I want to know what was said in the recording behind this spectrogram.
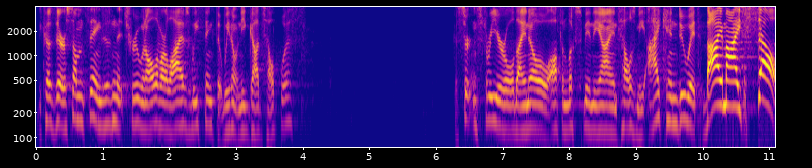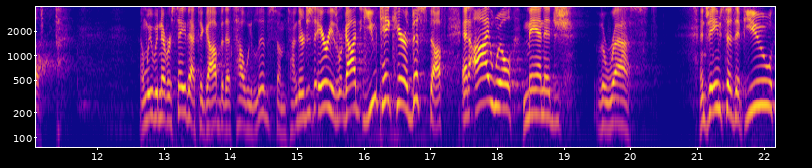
Because there are some things, isn't it true, in all of our lives we think that we don't need God's help with? A certain three year old I know often looks me in the eye and tells me, I can do it by myself. And we would never say that to God, but that's how we live sometimes. There are just areas where God, you take care of this stuff, and I will manage the rest. And James says if you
